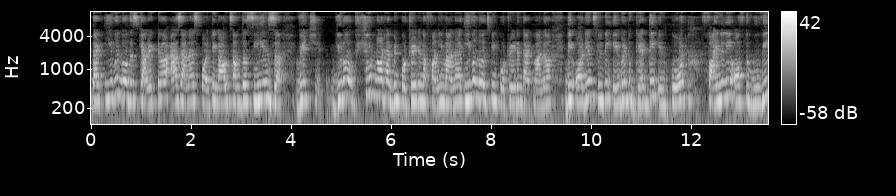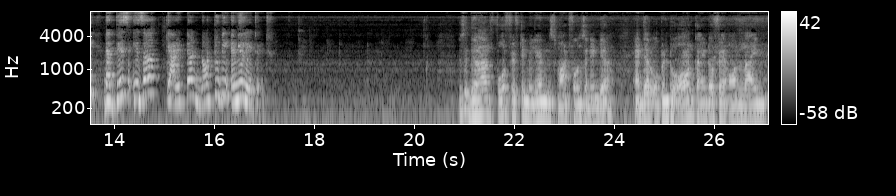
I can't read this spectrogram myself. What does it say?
that even though this character, as Anna is pointing out, some of the scenes uh, which, you know, should not have been portrayed in a funny manner, even though it's being portrayed in that manner, the audience will be able to get the import finally of the movie that this is a character not to be emulated. You see, there are 450 million smartphones in India, and they are open to all kind of a online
